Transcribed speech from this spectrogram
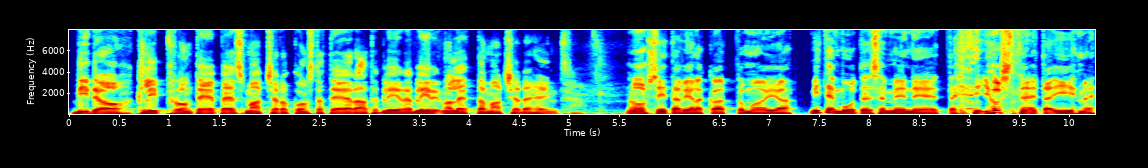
videoklipp från TPs matcher och konstatera att det blir, det blir några lätta matcher det här inte. No sitä vielä katsomaan ja miten muuten se menee, että jos näitä ihme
